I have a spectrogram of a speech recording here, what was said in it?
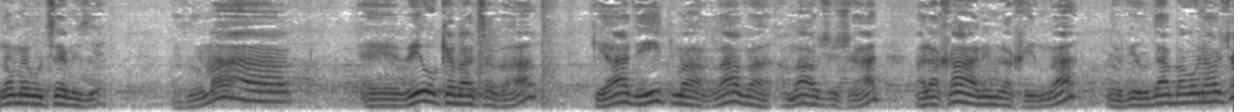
לא מרוצה מזה? אז הוא אמר, והוא כמצבה, כי עד איתמר רבא אמר ששת, הלכה נמלכים בה, רבי יהודה ברון הרשת,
